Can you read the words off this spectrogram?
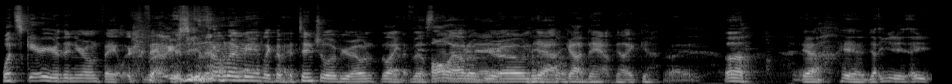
What's scarier than your own failure, failures? You know what I mean? Like the Right. potential of your own, like the fallout of your own. Yeah, goddamn. Like, Right. uh, yeah, yeah. You,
